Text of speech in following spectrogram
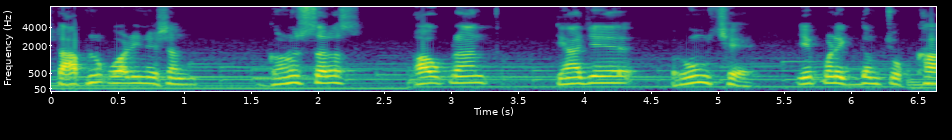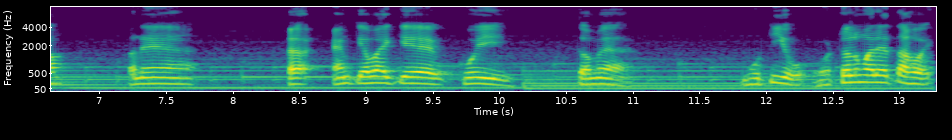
સ્ટાફનું કોઓર્ડિનેશન ઘણું સરસ. આ ઉપરાંત ત્યાં જે રૂમ છે એ પણ એકદમ ચોખ્ખા અને એમ કહેવાય કે કોઈ તમે મોટી હોટલમાં રહેતા હોય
